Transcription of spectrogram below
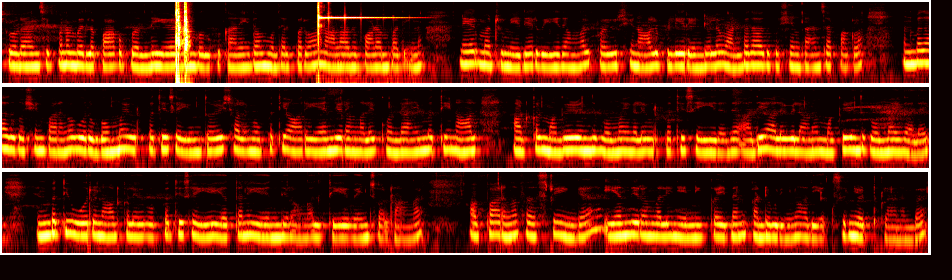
ஸ்டூடெண்ட்ஸ் இப்போ நம்ம இதில் பார்க்க போகிறது ஏழாம் வகுப்பு கணிதம் முதல் பருவம். நாலாவது பாடம் பார்த்தீங்கன்னா நேர் மற்றும் எதிர் விகிதங்கள். பயிற்சி நாலு புள்ளி ரெண்டில் ஒன்பதாவது கொஷினுக்கு ஆன்சர் பார்க்கலாம். ஒன்பதாவது கொஷின் பாருங்கள். ஒரு பொம்மை உற்பத்தி செய்யும் தொழிற்சாலை முப்பத்தி ஆறு இயந்திரங்களை கொண்டு ஐம்பத்தி நாலு நாட்கள் மகிழுந்து பொம்மைகளை உற்பத்தி செய்கிறது. அதே அளவிலான மகிழுந்து பொம்மைகளை எண்பத்தி ஒரு நாட்களில் உற்பத்தி செய்ய எத்தனை இயந்திரங்கள் தேவைன்னு சொல்கிறாங்க. பாருங்கள் ஃபஸ்ட்டு இங்கே இயந்திரங்களின் எண்ணிக்கை தான் கண்டுபிடிக்கணும். அது எக்ஸ்ன்னு எடுத்துக்கலாம் நம்ம.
